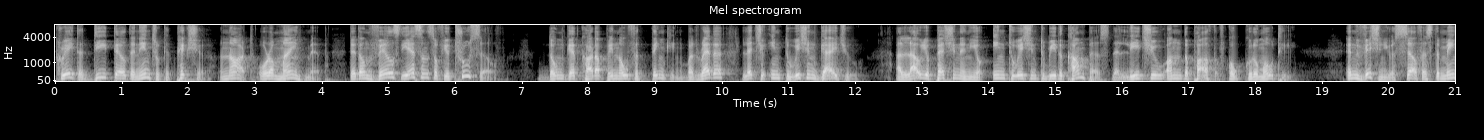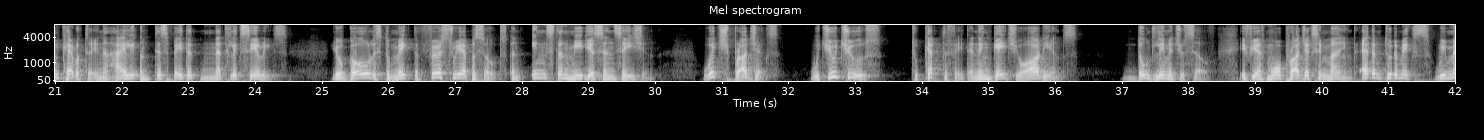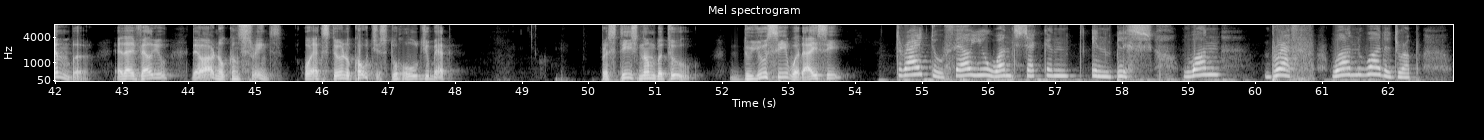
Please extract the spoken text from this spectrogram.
Create a detailed and intricate picture, an art, or a mind map that unveils the essence of your true self. Don't get caught up in overthinking, but rather let your intuition guide you. Allow your passion and your intuition to be the compass that leads you on the path of Kokuromotie. Envision yourself as the main character in a highly anticipated Netflix series. Your goal is to make the first three episodes an instant media sensation. Which projects would you choose to captivate and engage your audience? Don't limit yourself. If you have more projects in mind, add them to the mix. Remember, at I Value, there are no constraints or external coaches to hold you back. Prestige number two. Do you see what I see? Try to value one second in bliss, one breath, one water drop,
